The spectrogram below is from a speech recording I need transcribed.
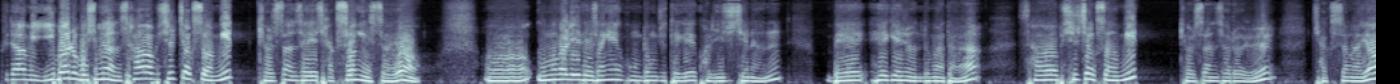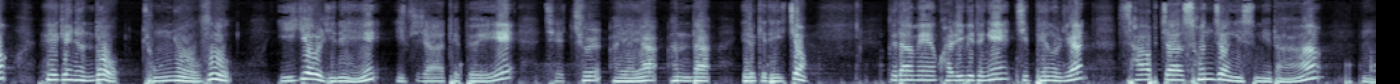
그 다음에 2번을 보시면 사업 실적서 및 결산서의 작성이 있어요. 어, 의무관리 대상의 공동주택의 관리 주체는 매 회계년도마다 사업 실적서 및 결산서를 작성하여 회계년도 종료 후 2개월 이내에 입주자 대표회에 제출하여야 한다. 이렇게 돼 있죠. 그 다음에 관리비 등의 집행을 위한 사업자 선정이 있습니다. 음.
